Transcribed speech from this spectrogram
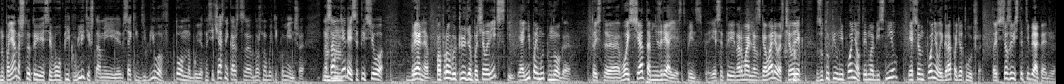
Ну, понятно, что ты, если в Пик вылетишь, там и всяких дебилов тонна будет. Но сейчас, мне кажется, должно быть их поменьше. На самом деле, если ты все реально попробуй к людям по-человечески, и они поймут многое. То есть э, voice чат там не зря есть, в принципе. Если ты нормально разговариваешь, человек затупил, не понял, ты ему объяснил. Если он понял, игра пойдет лучше. То есть все зависит от тебя, опять же.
